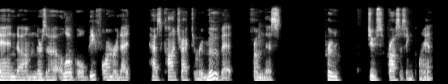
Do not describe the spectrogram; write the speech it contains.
and um, there's a, a local beef farmer that has a contract to remove it from this prune juice processing plant.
